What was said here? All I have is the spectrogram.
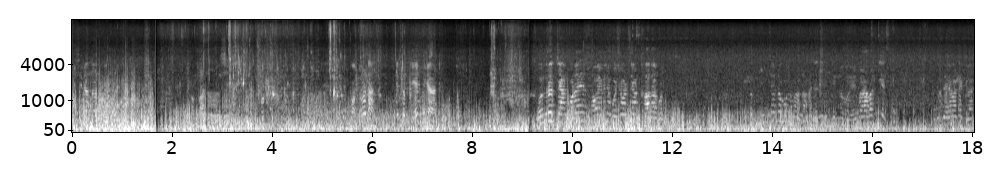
বেশি রান্না বান্না করে। সব বাটা মাছ কতটা এ তো টেস্ট বিরাট বন্ধুরা চান করে সবাই মিলে বসে পড়ছে এখন খাওয়া দাওয়া করতে তো তিন চার রকম ভাজা হাজার দিকে তিন রকম এরপর আবার কি আছে এরকম একটা গ্লাস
